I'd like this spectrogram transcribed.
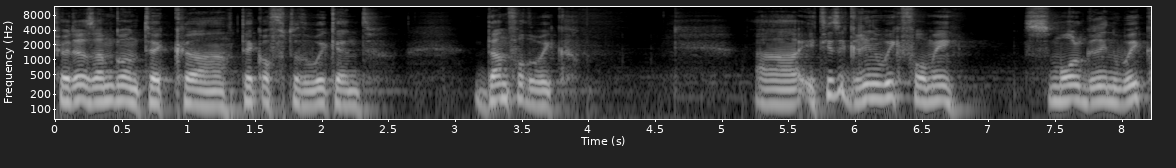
Traders, I'm going to take, uh, take off to the weekend. Done for the week. Uh, it is a green week for me. Small green week.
